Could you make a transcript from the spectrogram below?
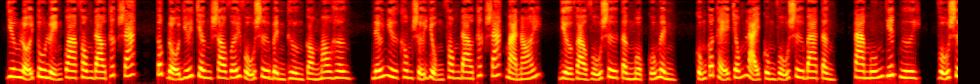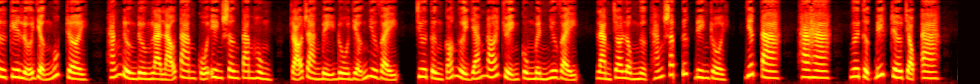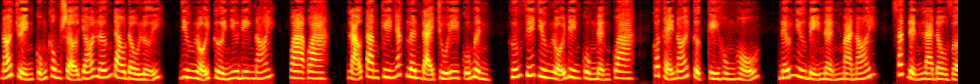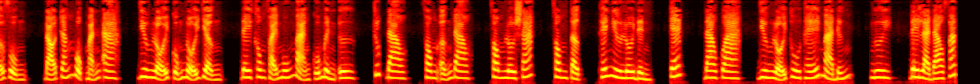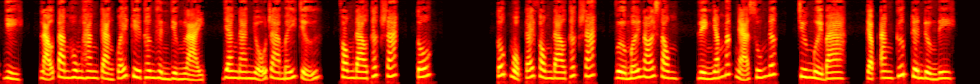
Dương lỗi tu luyện qua phong đao thất sát, tốc độ dưới chân so với vũ sư bình thường còn mau hơn, nếu như không sử dụng phong đao thất sát mà nói, dựa vào vũ sư tầng 1 của mình, cũng có thể chống lại cùng vũ sư 3 tầng, ta muốn giết ngươi, vũ sư kia lửa giận ngút trời, hắn đường đường là lão tam của Yên Sơn Tam Hùng, rõ ràng bị đùa giỡn như vậy, chưa từng có người dám nói chuyện cùng mình như vậy, làm cho lồng ngực hắn sắp tức điên rồi, giết ta, ha ha, ngươi thực biết trêu chọc a, nói chuyện cũng không sợ gió lớn đau đầu lưỡi, dương lỗi cười như điên nói, qua qua, lão tam kia nhắc lên đại chù y của mình, hướng phía dương lỗi điên cuồng nện qua, có thể nói cực kỳ hùng hổ, nếu như bị nện mà nói, xác định là đầu vỡ vụn, đỏ trắng một mảnh A, dương lỗi cũng nổi giận, đây không phải muốn mạng của mình ư, rút đao, phong ẩn đao, phong lôi sát, phong tật, thế như lôi đình, két, đao qua, dương lỗi thu thế mà đứng, ngươi, đây là đao pháp gì, lão tam hung hăng càng quấy kia thân hình dừng lại, gian nan nhổ ra mấy chữ, phong đao thất sát, tốt. Tốt một cái phong đao thất sát, vừa mới nói xong, liền nhắm mắt ngã xuống đất, chương 13, gặp ăn cướp trên đường đi.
